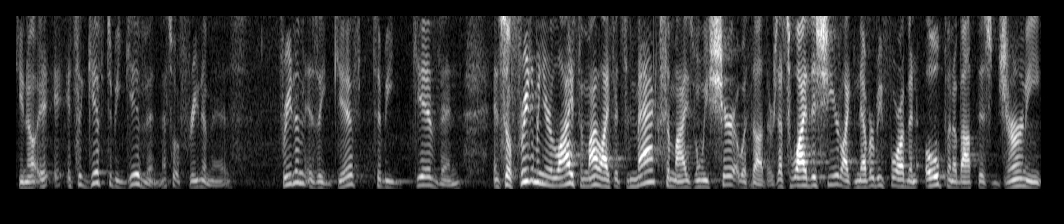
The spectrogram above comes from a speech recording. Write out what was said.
You know, it, it, it's a gift to be given. That's what freedom is. Freedom is a gift to be given and so, freedom in your life, in my life, it's maximized when we share it with others. That's why this year, like never before, I've been open about this journey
